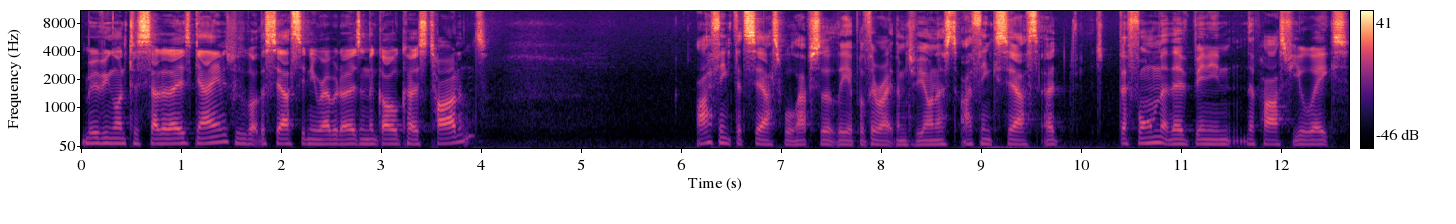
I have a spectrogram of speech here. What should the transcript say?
Moving on to Saturday's games, we've got the South Sydney Rabbitohs and the Gold Coast Titans. I think that South will absolutely obliterate them, to be honest. I think South, uh, the form that they've been in the past few weeks,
